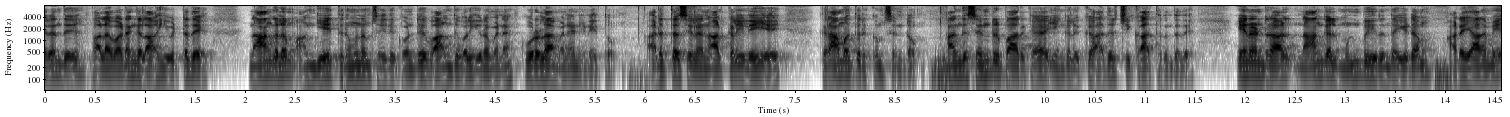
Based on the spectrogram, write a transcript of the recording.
இறந்து பல வருடங்கள் ஆகிவிட்டது. நாங்களும் அங்கே திருமணம் செய்து கொண்டு வாழ்ந்து வருகிறோம் என கூறலாம் என நினைத்தோம். அடுத்த சில நாட்களிலேயே கிராமத்திற்கும் சென்றோம். அங்கு சென்று பார்க்க எங்களுக்கு அதிர்ச்சி காத்திருந்தது. ஏனென்றால் நாங்கள் முன்பு இருந்த இடம் அடையாளமே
